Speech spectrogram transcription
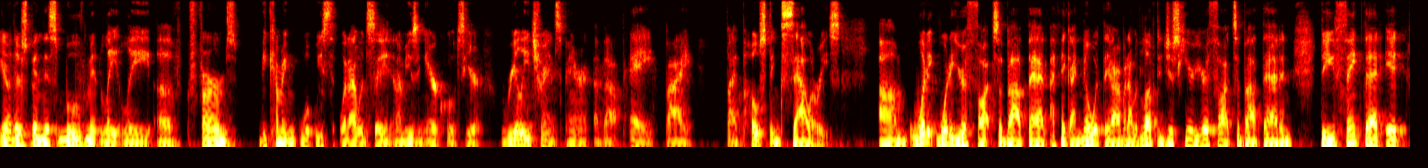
You know, there's been this movement lately of firms becoming what we what I would say, and I'm using air quotes here, really transparent about pay by by posting salaries. Um, what what are your thoughts about that? I think I know what they are, but I would love to just hear your thoughts about that. And do you think that it,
